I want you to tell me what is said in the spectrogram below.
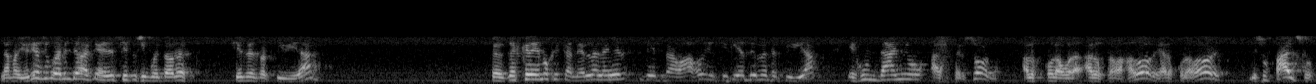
La mayoría seguramente va a querer 150 dólares sin retroactividad. Pero entonces creemos que cambiar la ley de trabajo y que ya tiene retroactividad es un daño a las personas, a los a los trabajadores, a los colaboradores. Y eso es falso.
